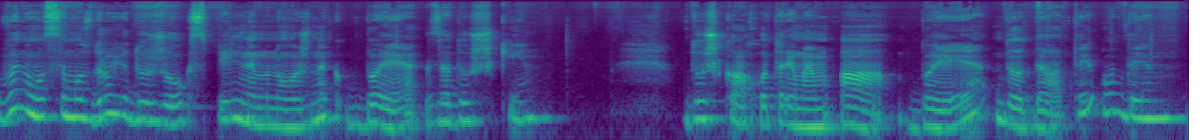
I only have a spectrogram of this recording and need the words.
Виносимо з других дужок спільний множник b за дужки. В дужках отримаємо А, Б додати 1.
